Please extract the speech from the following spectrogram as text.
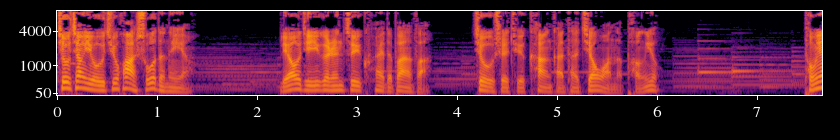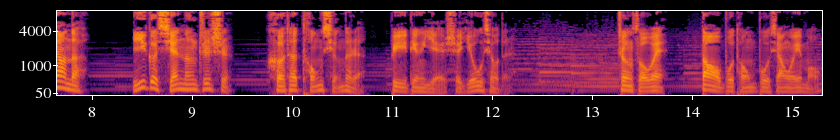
就像有句话说的那样，了解一个人最快的办法，就是去看看他交往的朋友。同样的，一个贤能之士和他同行的人，必定也是优秀的人。正所谓，道不同不相为谋，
